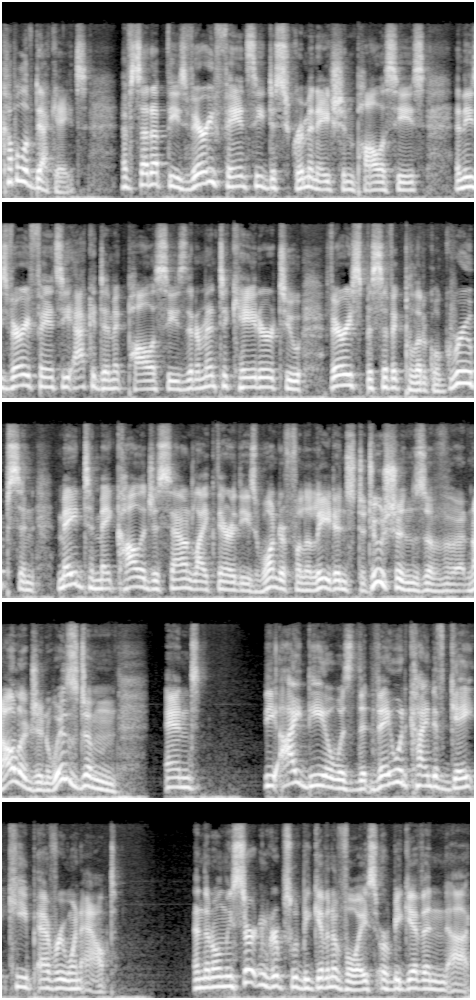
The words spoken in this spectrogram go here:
couple of decades have set up these very fancy discrimination policies and these very fancy academic policies that are meant to cater to very specific political groups and made to make colleges sound like they're these wonderful elite institutions of uh, knowledge and wisdom. And the idea was that they would kind of gatekeep everyone out and that only certain groups would be given a voice or be given uh,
